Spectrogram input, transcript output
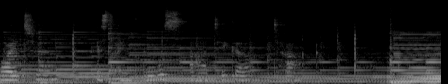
Heute ist ein großartiger Tag.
